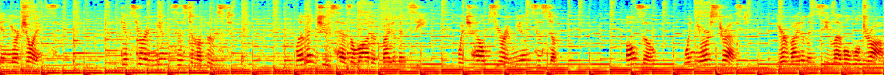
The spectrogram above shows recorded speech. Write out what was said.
in your joints. Gives your immune system a boost. Lemon juice has a lot of vitamin C, which helps your immune system. Also, when you're stressed, your vitamin C level will drop,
